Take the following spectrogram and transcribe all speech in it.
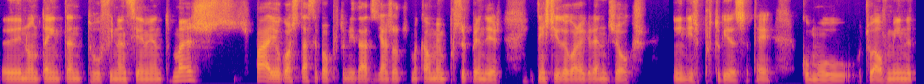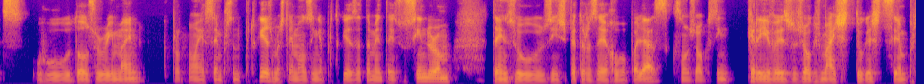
Uh, não tem tanto financiamento, mas pá, eu gosto de dar sempre oportunidades e há jogos que me acabam mesmo por surpreender. E tens tido agora grandes jogos indies portugueses, até como o 12 Minutes, o Those Who Remain, pronto, não é 100% português, mas tem mãozinha portuguesa, também tens o Syndrome, tens os Inspectores é Rouba Palhaço, que são jogos incríveis, os jogos mais tugas de sempre.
